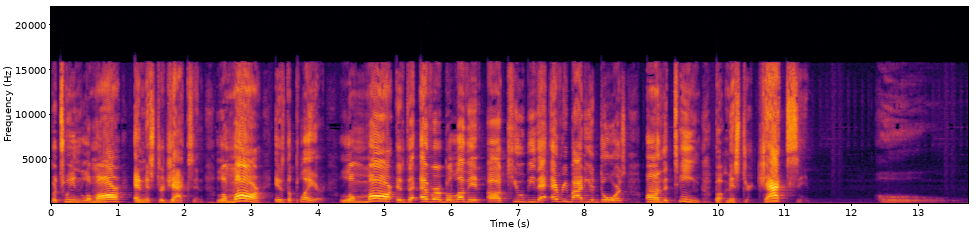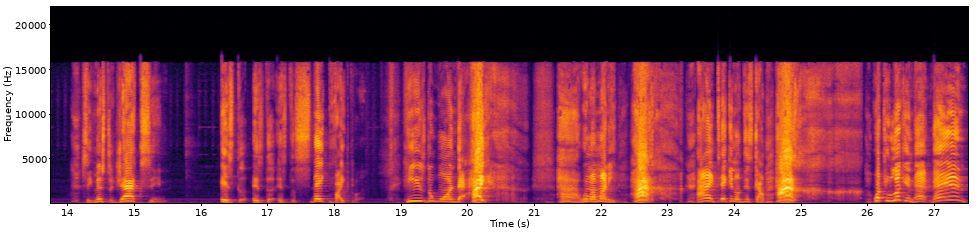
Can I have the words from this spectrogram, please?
between Lamar and Mr. Jackson. Lamar is the player. Lamar is the ever beloved uh, QB that everybody adores on the team. But Mr. Jackson, oh, see, Mr. Jackson is the is the is the snake viper. He's the one that hi, ah, where my money? I ain't taking no discount. Ha. What you looking at, man?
